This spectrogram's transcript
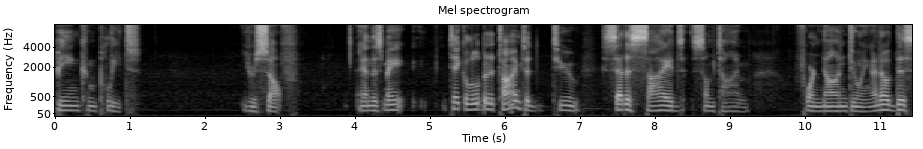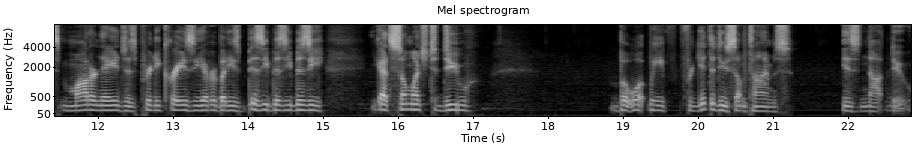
being complete yourself. And this may take a little bit of time to, to set aside some time for non doing. I know this modern age is pretty crazy. Everybody's busy, busy, busy. You got so much to do. But what we forget to do sometimes is not do.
